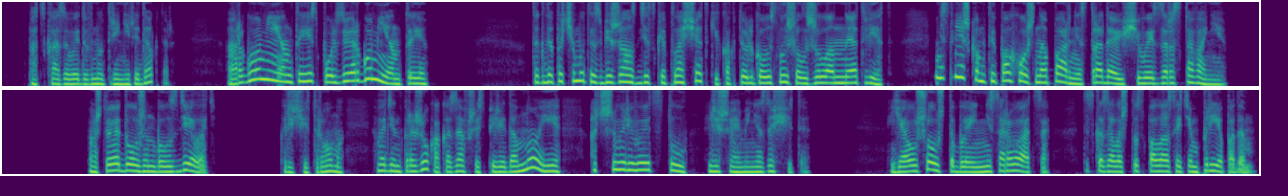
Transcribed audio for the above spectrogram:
— подсказывает внутренний редактор. «Аргументы, используй аргументы». «Тогда почему ты сбежал с детской площадки, как только услышал желанный ответ? Не слишком ты похож на парня, страдающего из-за расставания». «А что я должен был сделать?» — кричит Рома, в один прыжок оказавшись передо мной и отшвыривает стул, лишая меня защиты. «Я ушел, чтобы не сорваться. Ты сказала, что спала с этим преподом.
